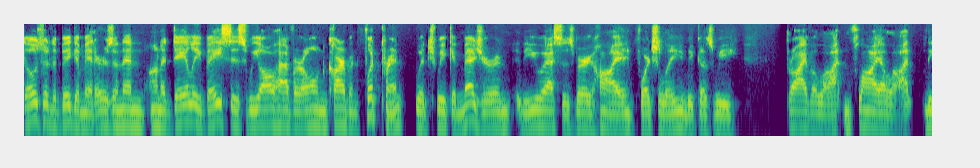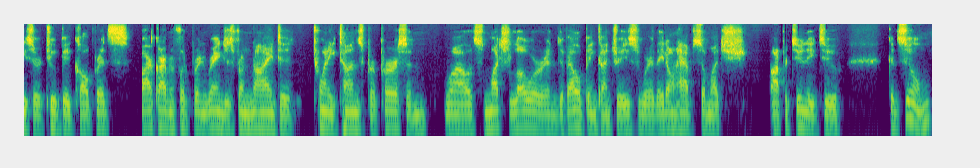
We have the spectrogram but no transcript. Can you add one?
Those are the big emitters, and then on a daily basis, we all have our own carbon footprint, which we can measure. And the U.S. is very high, unfortunately, because we drive a lot and fly a lot. These are two big culprits. Our carbon footprint ranges from nine to 20 tons per person while it's much lower in developing countries where they don't have so much opportunity to consume.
